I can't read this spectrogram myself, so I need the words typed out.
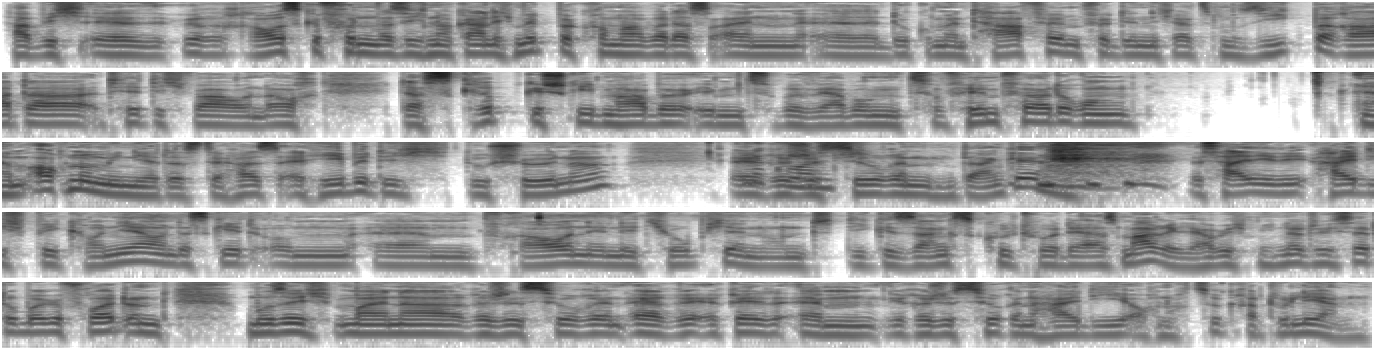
habe ich äh, rausgefunden, was ich noch gar nicht mitbekommen habe, dass ein äh, Dokumentarfilm, für den ich als Musikberater tätig war und auch das Skript geschrieben habe, eben zur Bewerbung zur Filmförderung, ähm, auch nominiert ist. Der heißt Erhebe dich, du Schöne. Äh, Regisseurin, danke, ist Heidi, Heidi Spekonia und es geht um ähm, Frauen in Äthiopien und die Gesangskultur der Asmari. Da habe ich mich natürlich sehr darüber gefreut und muss ich meiner Regisseurin, äh, Re, ähm, Regisseurin Heidi auch noch zu gratulieren.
